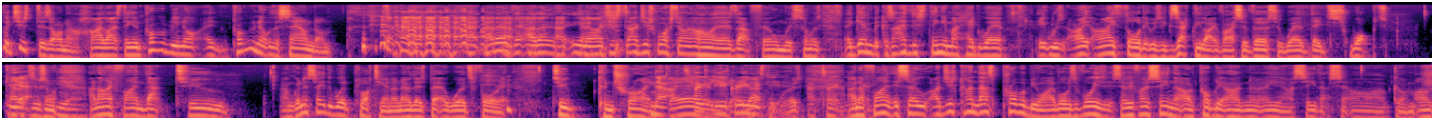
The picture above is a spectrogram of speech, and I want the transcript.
But just as on a highlights thing, and probably not, eh, probably not with the sound on. I don't, think, I don't, think, you know, I just, I just watched on. Oh, there's that film with Summers again because I had this thing in my head where it was, I, I thought it was exactly like vice versa, where they'd swapped characters Yeah, yeah. and I find that too. I'm going to say the word plotty, and I know there's better words for it. too contrived. No, I There totally we go, agree that's with the you. Word. I totally and I agree. find so. I just kind. Of, that's probably why I've always avoided it. So if I've seen that, I'd probably, I know, you know, I see that. Set, oh, God, I'll,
